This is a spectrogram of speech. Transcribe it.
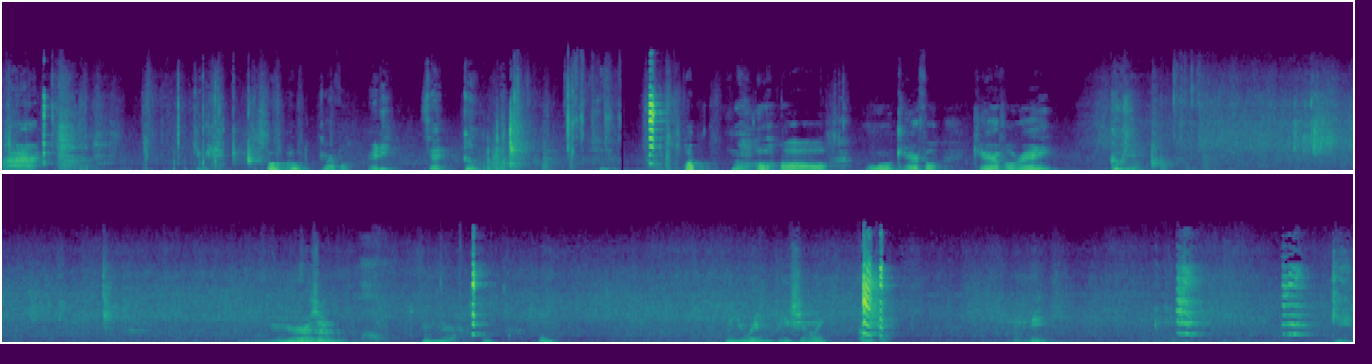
rah. Give me that. Oh, oh, careful. Ready, set, go. Whoop. Oh, oh, careful. Careful. Ready? Go get it. Here's it. Now, boom, boom. Are you waiting patiently? Okay. Ready? Get it.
